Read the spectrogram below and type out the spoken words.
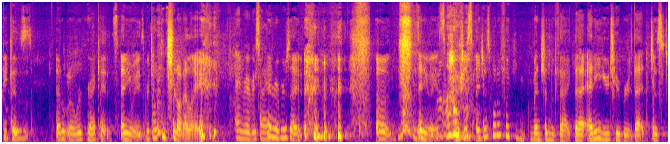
because I don't know. We're crackheads. Anyways, we're talking shit on LA And Riverside. and Riverside. Um, anyways, I just I just want to fucking mention the fact that any YouTuber that just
